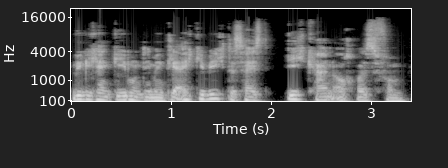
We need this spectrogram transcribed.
wirklich ein Geben und Nehmen Gleichgewicht. Das heißt, ich kann auch was vom,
